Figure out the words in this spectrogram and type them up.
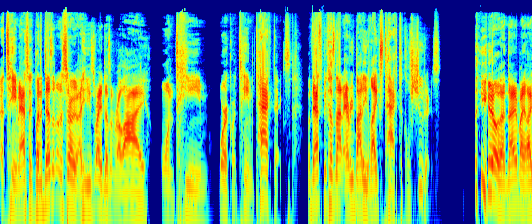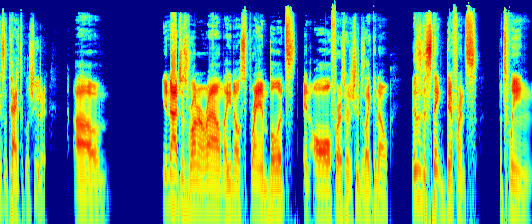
a team aspect, but it doesn't necessarily. He's right; it doesn't rely on team work or team tactics. But that's because not everybody likes tactical shooters. you know, not everybody likes a tactical shooter. Um, you're not just running around like you know spraying bullets in all first-person shooters. Like you know, there's a distinct difference between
